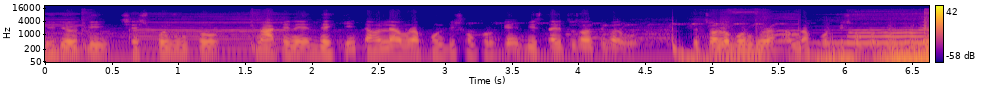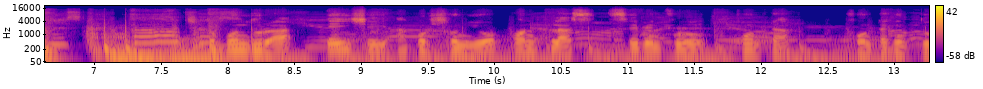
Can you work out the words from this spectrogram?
ভিডিওটি শেষ পর্যন্ত না টেনে দেখি, তাহলে আমরা ফোনটি সম্পর্কে বিস্তারিত জানতে পারব। তো চলো বন্ধুরা, আমরা ফোনটি সম্পর্কে তো বন্ধুরা, এই সেই আকর্ষণীয় ওয়ান প্লাস সেভেন প্রো ফোনটা ফোনটা কিন্তু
